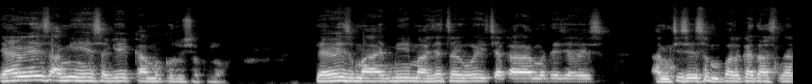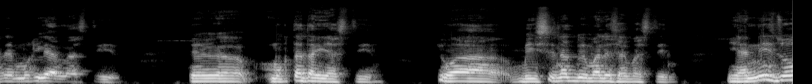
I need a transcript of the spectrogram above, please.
त्यावेळेस आम्ही हे सगळे कामं करू शकलो. त्यावेळेस मा मी माझ्या चळवळीच्या काळामध्ये ज्यावेळेस आमचे जे संपर्कात असणारे मुरली अण्णा असतील ते मुक्ताताई असतील किंवा बी. श्रीनाथ भीमाले साहेब असतील यांनी जो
